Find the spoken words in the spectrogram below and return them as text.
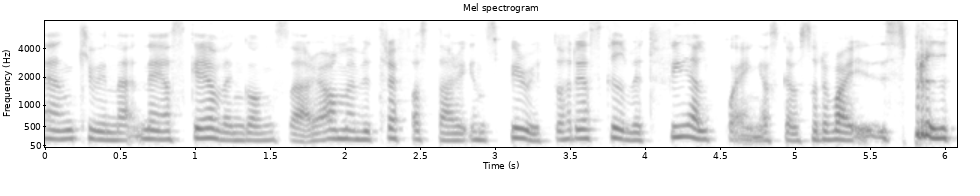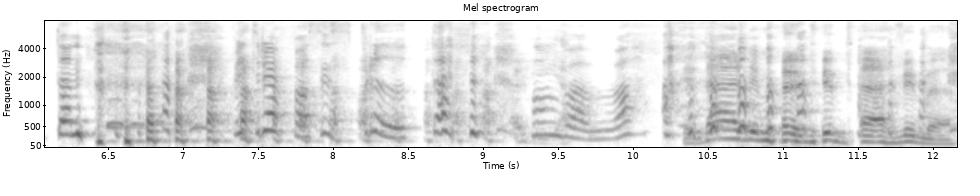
en kvinna, när jag skrev en gång så här, ja men vi träffas där in spirit, då hade jag skrivit fel på engelska, så det var i spriten. vi träffas i spriten. Hon Ja. bara, va? Det är där vi, det är där vi möts.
